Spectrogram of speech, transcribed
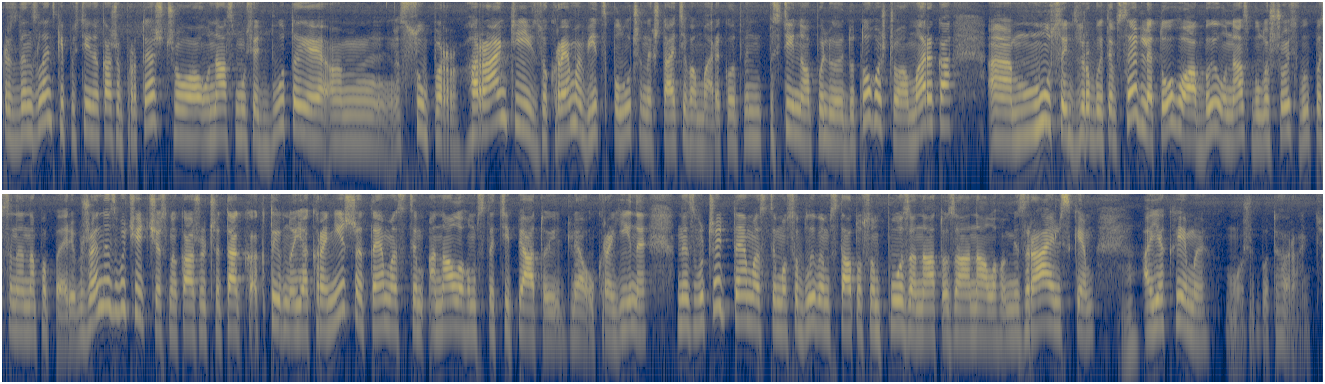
Президент Зеленський постійно каже про те, що у нас мусять бути ем, супер гарантії, зокрема від Сполучених Штатів Америки. От він постійно апелює до того, що Америка е, мусить зробити все для того, аби у нас було щось виписане на папері. Вже не звучить, чесно кажучи, так активно, як раніше. Тема з цим аналогом статті 5 для України. Не звучить тема з цим особливим статусом поза НАТО за аналогом ізраїльським. А якими можуть бути гарантії?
